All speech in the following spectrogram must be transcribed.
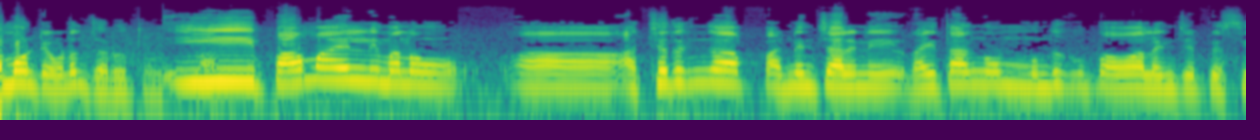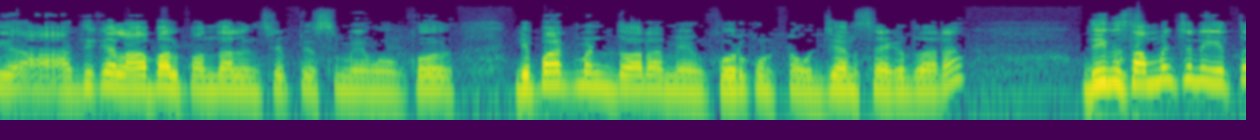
అమౌంట్ ఇవ్వడం జరుగుతుంది. ఈ పామాయిల్ని మనం అత్యధికంగా పండించాలని రైతాంగం ముందుకు పోవాలని చెప్పేసి అధిక లాభాలు పొందాలని చెప్పేసి మేము కో డిపార్ట్మెంట్ ద్వారా మేము కోరుకుంటున్నాం ఉద్యాన శాఖ ద్వారా. దీనికి సంబంధించిన ఇత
